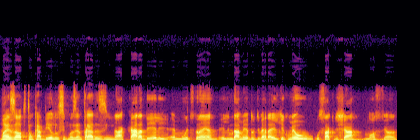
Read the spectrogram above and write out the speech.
Mais alto, tem um cabelo, assim, com umas entradas em. Não, a cara dele é muito estranha. Ele me dá medo, de verdade. Ele que comeu o saco de chá. Nossa senhora.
